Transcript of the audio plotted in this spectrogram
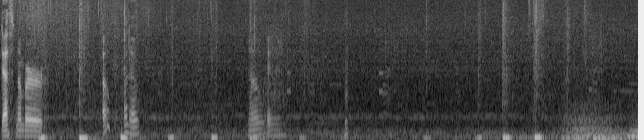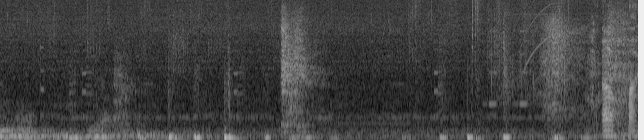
Death number... Oh, hello. Oh my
